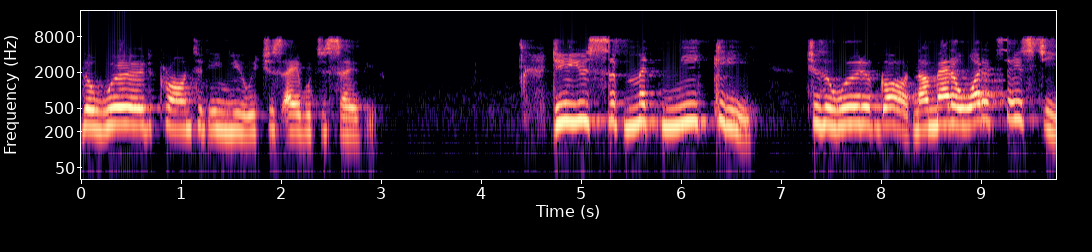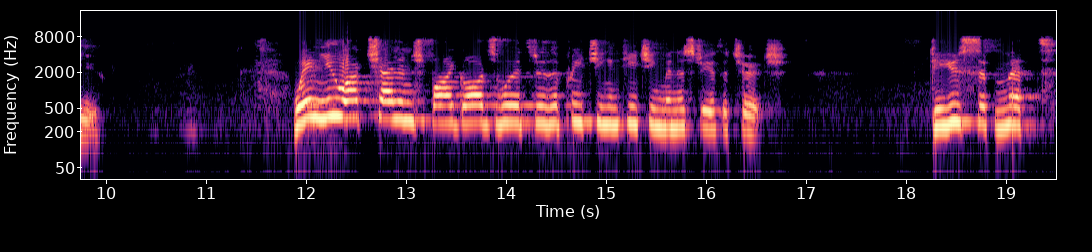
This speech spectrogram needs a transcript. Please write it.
the word planted in you, which is able to save you. Do you submit meekly to the word of God, no matter what it says to you? When you are challenged by God's word through the preaching and teaching ministry of the church, do you submit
